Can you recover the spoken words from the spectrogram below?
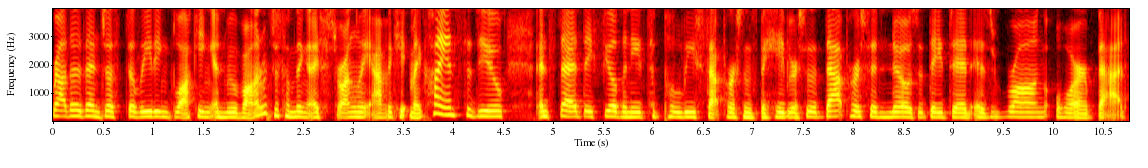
Rather than just deleting, blocking, and move on, which is something I strongly advocate my clients to do. Instead, they feel the need to police that person's behavior so that that person knows what they did is wrong or bad.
